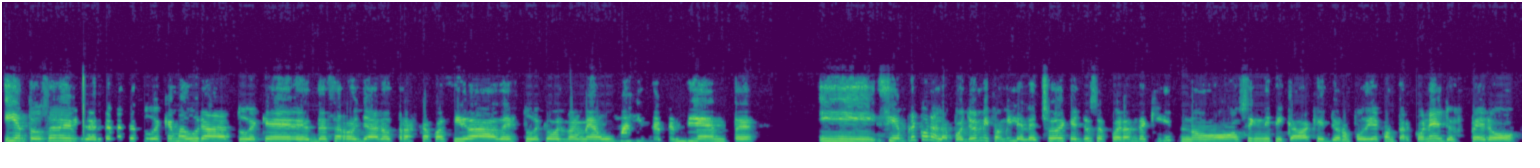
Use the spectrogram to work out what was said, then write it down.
Y entonces evidentemente tuve que madurar, tuve que desarrollar otras capacidades, tuve que volverme aún más independiente, y siempre con el apoyo de mi familia. El hecho de que ellos se fueran de aquí no significaba que yo no podía contar con ellos, pero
